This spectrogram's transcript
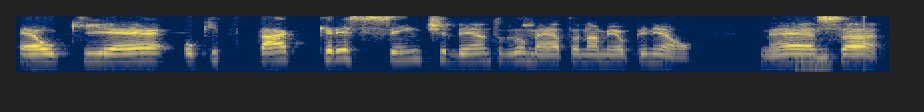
é o que é o que está crescente dentro do método, na minha opinião. Né? Uhum. Essa,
